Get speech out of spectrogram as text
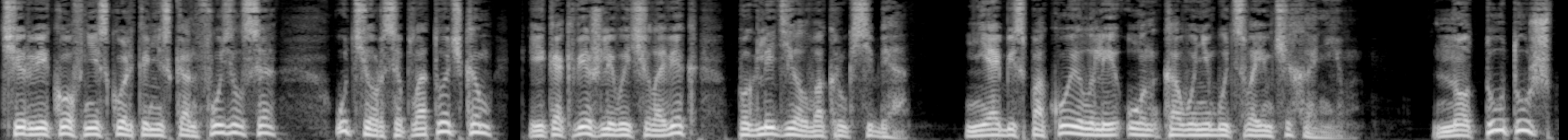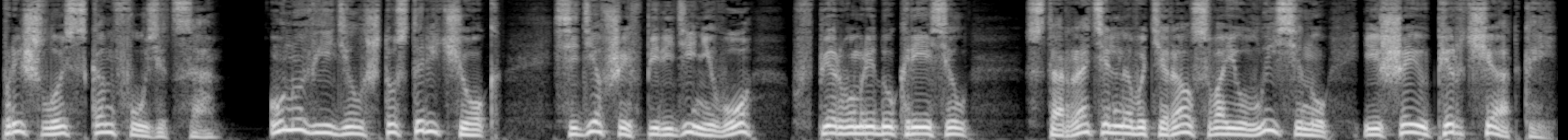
Червяков нисколько не сконфузился, утерся платочком и, как вежливый человек, поглядел вокруг себя. Не обеспокоил ли он кого-нибудь своим чиханием? Но тут уж пришлось сконфузиться. Он увидел, что старичок, сидевший впереди него, в первом ряду кресел, старательно вытирал свою лысину и шею перчаткой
